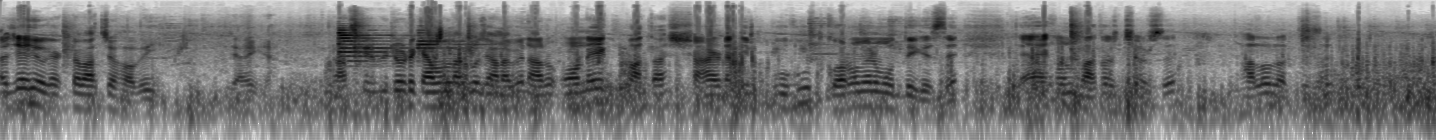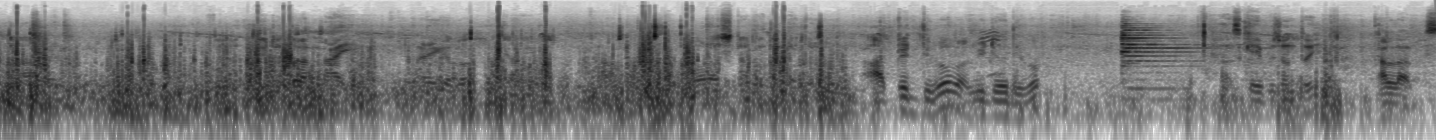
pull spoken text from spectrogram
আর যাই হোক, একটা বাচ্চা হবেই। জায়গা আজকের ভিডিওটা কেমন লাগল জানাবেন। আর অনেক বাতাস। সারাটা দিন বহুত গরমের মধ্যে গেছে। এখন বাতাস ছাড়ছে ভালো লাগতেছে আর কবুতরটা তো আর নাই হয়ে গেল পড়াশোনা আপডেট দিব বা ভিডিও দিব। আজকে এই পর্যন্তই। আল্লাহ হাফিজ।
